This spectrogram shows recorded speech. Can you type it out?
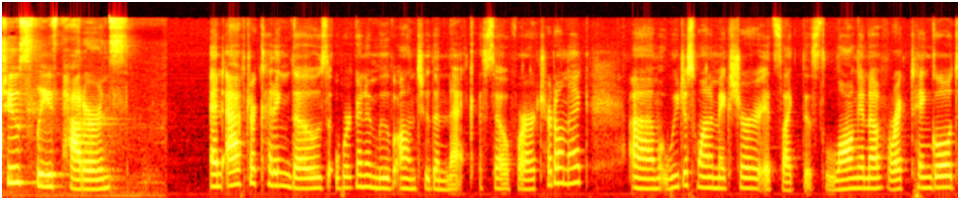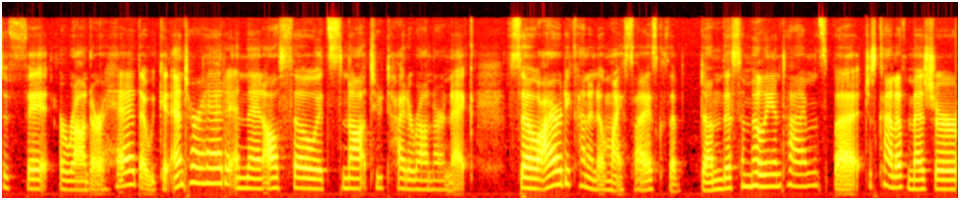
two sleeve patterns and after cutting those, we're going to move on to the neck. So for our turtleneck, um, we just want to make sure it's like this long enough rectangle to fit around our head that we can enter our head and then also it's not too tight around our neck. So I already kind of know my size because I've done this a million times, but just kind of measure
